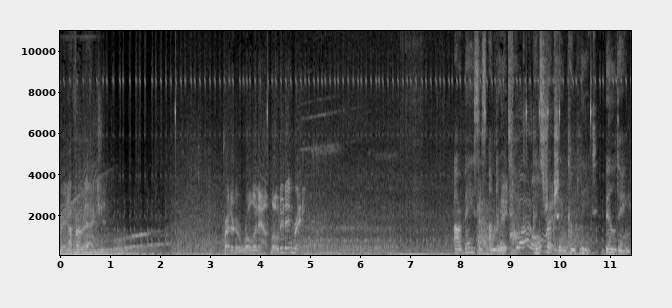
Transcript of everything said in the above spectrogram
Ready Affirmative. for action. Predator rolling out. Loaded and ready. Our base is under Grenade attack. squad, all Construction complete. Building.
